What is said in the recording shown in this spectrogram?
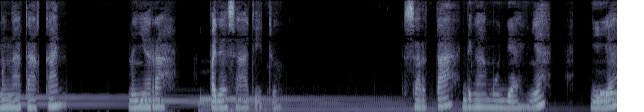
mengatakan menyerah pada saat itu. Serta dengan mudahnya dia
